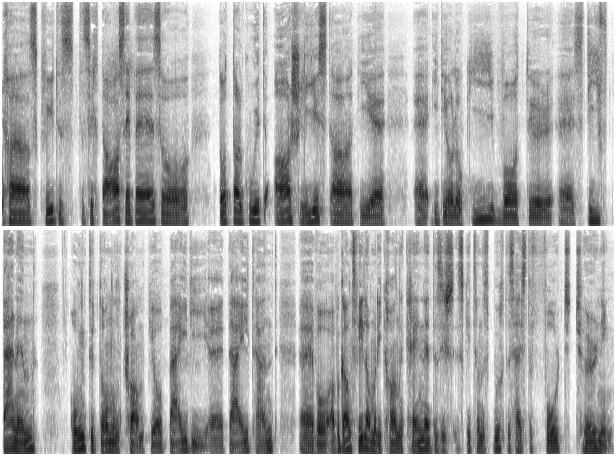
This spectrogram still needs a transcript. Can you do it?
ich habe das Gefühl, dass, dass sich das eben so total gut anschließt an die äh, Ideologie, die der äh, Steve Bannon und der Donald Trump ja beide äh, teilt haben, äh, wo aber ganz viele Amerikaner kennen. Das ist, es gibt so ein Buch, das heißt The Fourth Turning.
